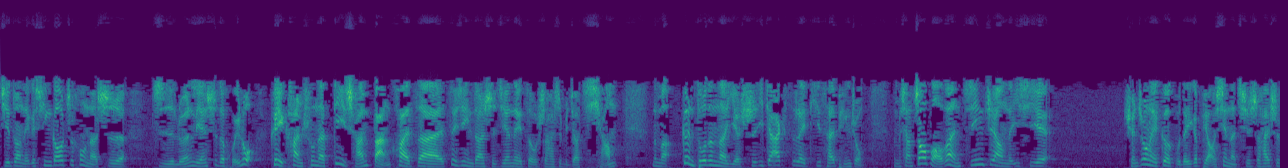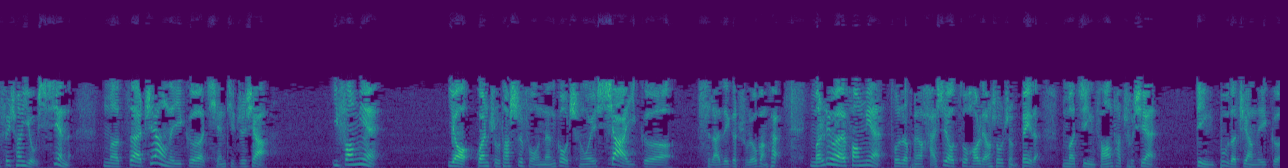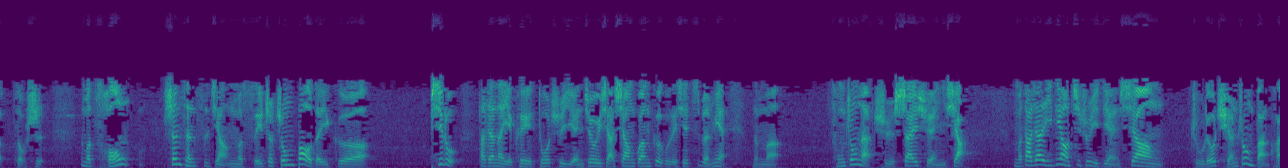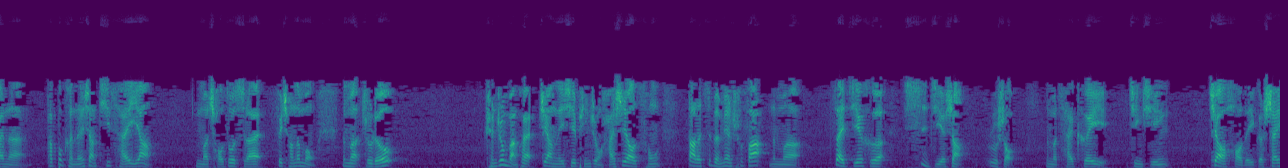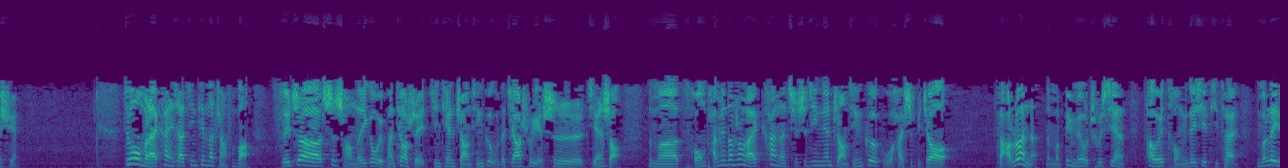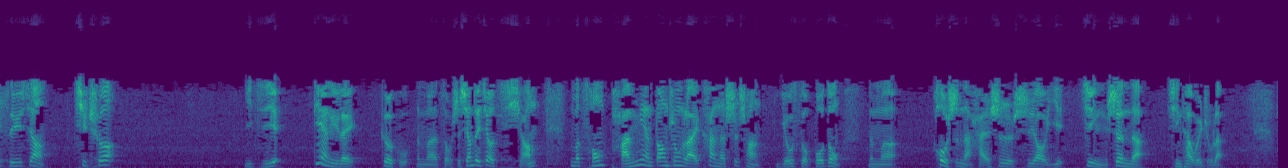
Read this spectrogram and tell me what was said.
阶段的一个新高之后呢，是几轮连续的回落，可以看出呢，地产板块在最近一段时间内走势还是比较强。那么更多的呢，也是一家 X 类题材品种。那么像招宝万金这样的一些权重类个股的一个表现呢，其实还是非常有限的。那么在这样的一个前提之下，一方面要关注它是否能够成为下一个起来的一个主流板块。那么另外一方面，投资者朋友还是要做好两手准备的。那么谨防它出现顶部的这样的一个走势。那么从深层次讲，那么随着中报的一个披露，大家呢也可以多去研究一下相关个股的一些基本面，那么从中呢去筛选一下。那么大家一定要记住一点，像主流权重板块呢，它不可能像题材一样，那么炒作起来非常的猛。那么主流权重板块这样的一些品种，还是要从大的基本面出发，那么再结合细节上入手，那么才可以进行较好的一个筛选。最后我们来看一下今天的涨幅榜。随着市场的一个尾盘跳水，今天涨停个股的家数也是减少。那么从盘面当中来看呢，其实今天涨停个股还是比较杂乱的。那么并没有出现太为统一的一些题材。那么类似于像汽车以及电力类个股，那么走势相对较强。那么从盘面当中来看呢，市场有所波动。那么后市呢，还是需要以谨慎的心态为主了。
